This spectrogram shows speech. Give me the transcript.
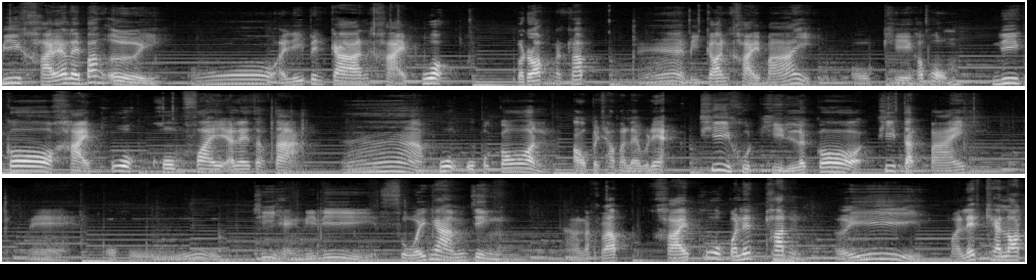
มีขายอะไรบ้างเอ่ย โอ้ อันนี้เป็นการขายพวกบล็อกนะครับอ่ามีการขายไม้ โอเคครับผม นี่ก็ขายพวกโคมไฟอะไรต่างๆ พวกอุปกรณ์เอาไปทำอะไรวะเนี่ย ที่ขุดหินแล้วก็ที่ตัดไม้แม่โอ้โห ที่แห่งนี้นี่สวยงามจริงเอาละครับ ขายพวกเมล็ดพันธุ์เฮ้ยเมล็ดแครอท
